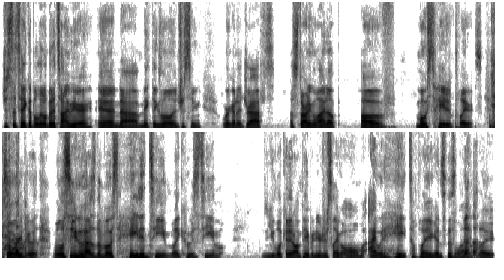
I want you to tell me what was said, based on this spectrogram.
just to take up a little bit of time here and uh make things a little interesting, we're going to draft a starting lineup of most hated players. So we're we'll see who has the most hated team. Like whose team you look at it on paper and you're just like, oh, my, I would hate to play against this line. like,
